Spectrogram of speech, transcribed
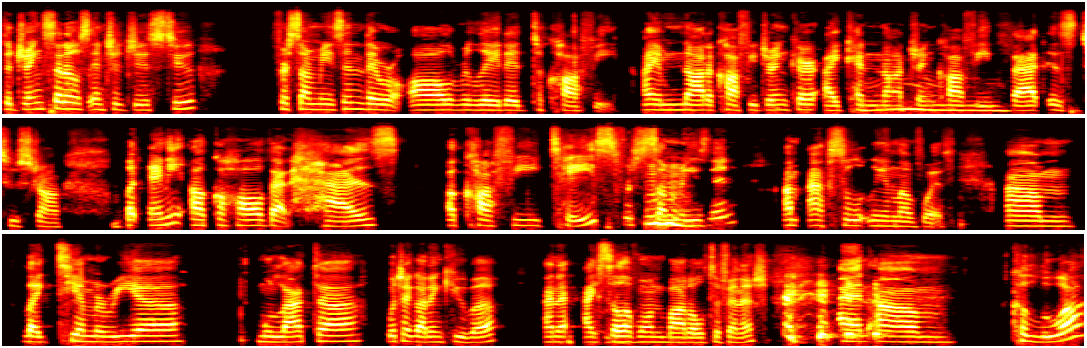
the drinks that I was introduced to, for some reason, they were all related to coffee. I am not a coffee drinker. I cannot drink coffee. Oh. That is too strong. But any alcohol that has a coffee taste for some Mhm. reason, I'm absolutely in love with. Um, like Tia Maria, Mulata, which I got in Cuba, and I- I still have one bottle to finish, and um, Kahlua,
